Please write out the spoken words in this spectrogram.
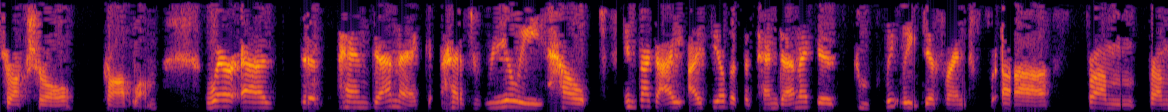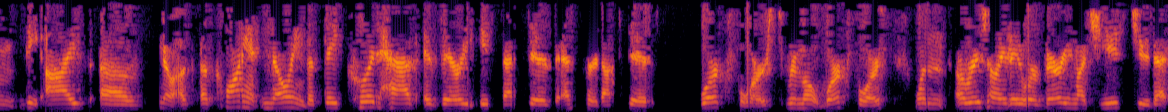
structural problem. Whereas the pandemic has really helped. In fact, I, I feel that the pandemic is completely different, uh, from from the eyes of you know a, a client knowing that they could have a very effective and productive workforce, remote workforce, when originally they were very much used to that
